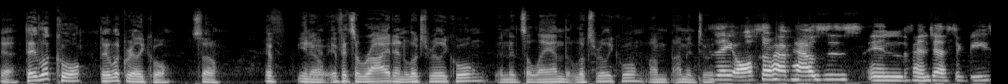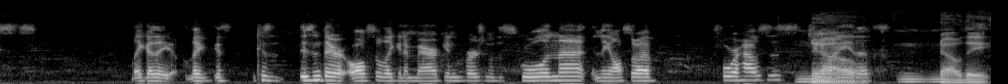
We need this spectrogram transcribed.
Yeah, they look cool. They look really cool. So, if you know, if it's a ride and it looks really cool, and it's a land that looks really cool, I'm I'm into Do it. they also have houses in the Fantastic Beasts? Like, are they like? Because isn't there also like an American version of the school in that, and they also have four houses? Do you know any of No, no, they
